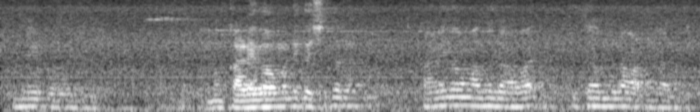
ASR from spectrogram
नाही बरोबर मग काळेगावमध्ये कशी करावी काळेगाव माझं गाव आहे. तिथं मला वाटत आली.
